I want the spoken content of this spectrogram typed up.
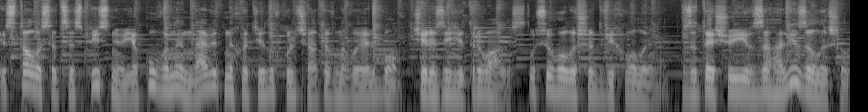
і сталося це з піснею, яку вони навіть не хотіли включати в новий альбом через її тривалість, усього лише дві хвилини. За те, що її взагалі залишили,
